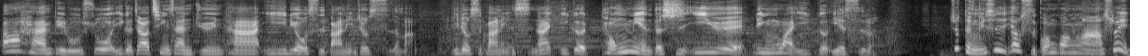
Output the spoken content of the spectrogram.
包含比如说一个叫庆善君，他一六四八年就死了嘛，一六四八年死。那一个同年的十一月，另外一个也死了。就等于是要死光光啦，所以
